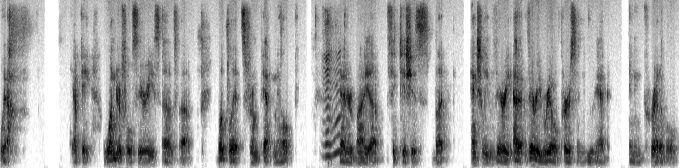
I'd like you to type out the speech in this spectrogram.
well, okay, wonderful series of uh, booklets from Pet Milk mhm, that are by a fictitious but actually very a very real person who had an incredible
